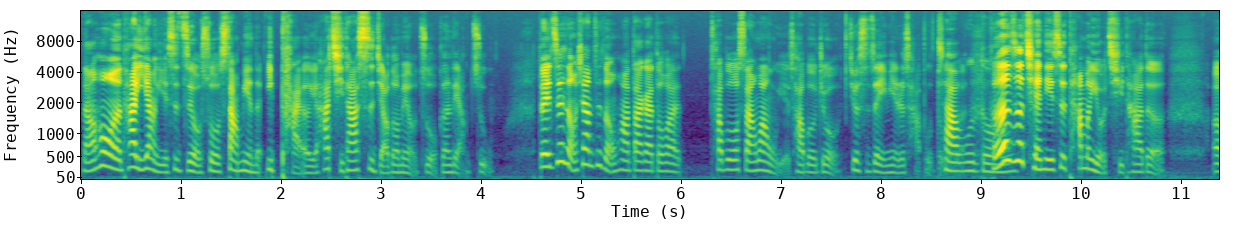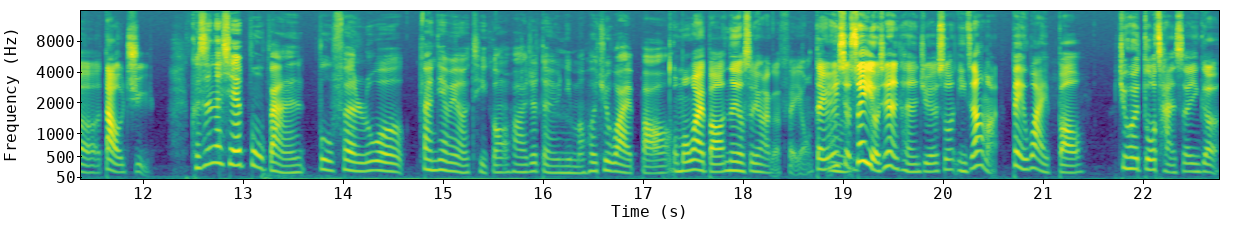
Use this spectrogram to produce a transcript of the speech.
然后呢，它一样也是只有说上面的一排而已，它其他四角都没有做跟两柱。对，这种像这种话，大概都在差不多三万五，也差不多就就是这一面就差不多，差不多。可是这前提是他们有其他的呃道具。可是那些布板部分，如果饭店没有提供的话，就等于你们会去外包。我们外包，那又是另外一个费用。等于是，所以有些人可能觉得说，你知道吗？被外包就会多产生一个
